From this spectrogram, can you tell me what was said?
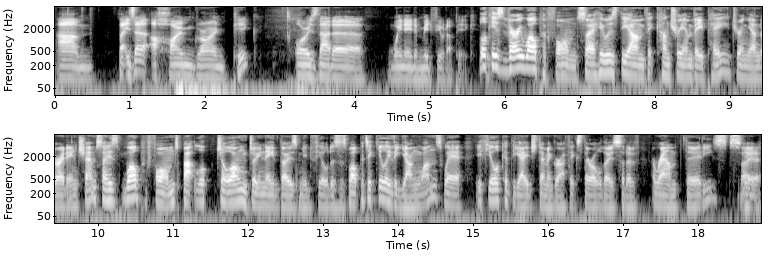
um, but is that a homegrown pick, or is that a we need a midfielder pick? Look, he's very well performed. So he was the um, Vic Country MVP during the under 18 champ. So he's well performed. But look, Geelong do need those midfielders as well, particularly the young ones. Where if you look at the age demographics, they're all those sort of around 30s. So Yeah.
